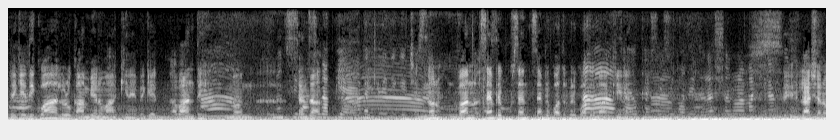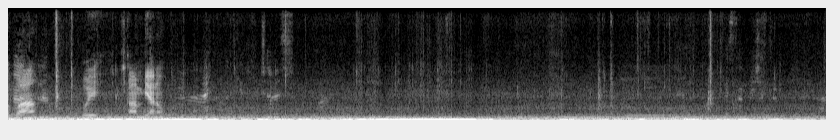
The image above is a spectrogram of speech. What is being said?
Perché di qua loro cambiano macchine, perché avanti Ah, non, non si, senza va, si va Ah, piedi. che c'è non vanno sempre, sempre 4x4 ah, macchine. Ok, ok, sì, si può. Capito? Lasciano la macchina Sì, qui. Lasciano qua, poi cambiano. Ah, ecco perché c'è nessuno qua. Questa invece è tranquilla.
